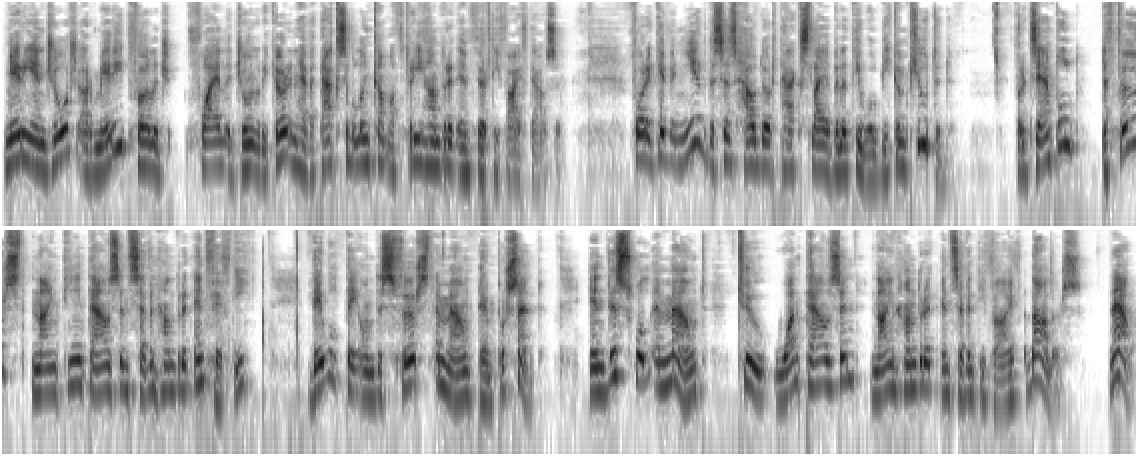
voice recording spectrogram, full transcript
Mary and George are married, file a, joint return, and have a taxable income of 335000 For a given year, this is how their tax liability will be computed. For example, the first 19,750, they will pay on this first amount 10%. And this will amount to $1,975. Now,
